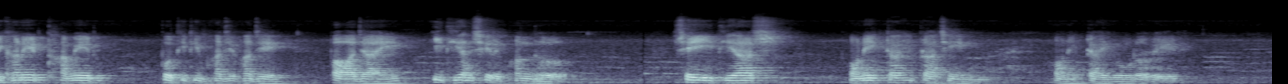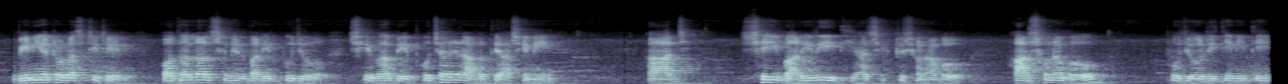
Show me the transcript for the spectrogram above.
এখানের থামের প্রতিটি ভাঁজে ভাঁজে পাওয়া যায় ইতিহাসের গন্ধ। সেই ইতিহাস অনেকটাই প্রাচীন, অনেকটাই গৌরবের। বেনিয়াটোলা স্ট্রিটের অধরলাল সেনের বাড়ির পুজো সেভাবে প্রচারের আলোতে আসেনি। আজ সেই বাড়িরই ইতিহাস একটু শোনাবো। আর শোনাবো পুজোর রীতিনীতি,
